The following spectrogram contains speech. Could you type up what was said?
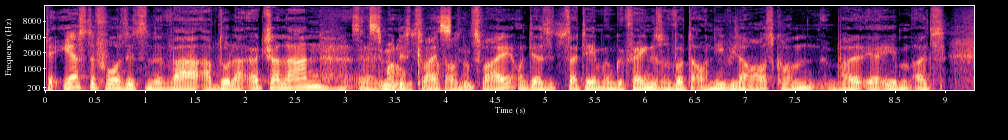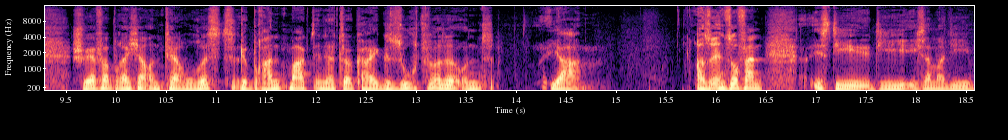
Der erste Vorsitzende war Abdullah Öcalan sitzt immer noch bis 2002 ne? und der sitzt seitdem im Gefängnis und wird da auch nie wieder rauskommen, weil er eben als Schwerverbrecher und Terrorist gebrandmarkt in der Türkei gesucht würde und ja, also insofern ist die die ich sag mal die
